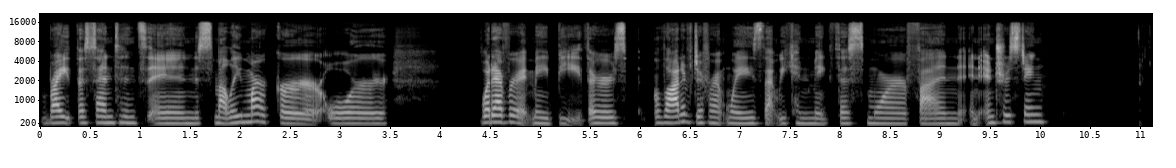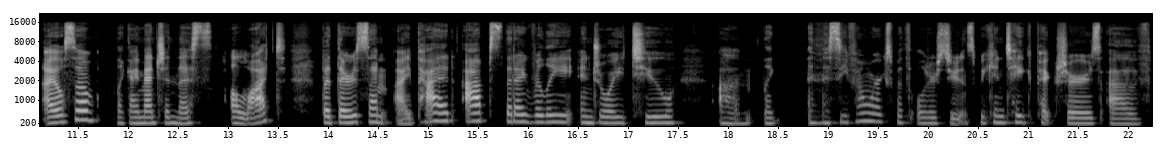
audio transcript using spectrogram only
write the sentence in smelly marker or whatever it may be. There's a lot of different ways that we can make this more fun and interesting. I also, like I mentioned this a lot, but there's some iPad apps that I really enjoy too. Um, like and this even works with older students, we can take pictures of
